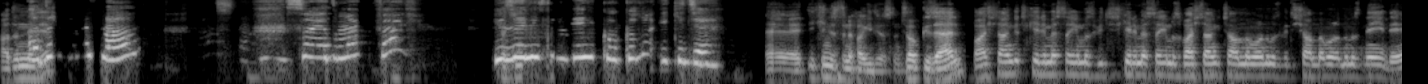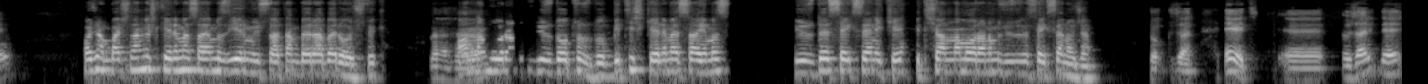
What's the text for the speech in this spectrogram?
Adın nedir? Adım Masal. Soyadım Akfer. 150 İlkokulu 2C. Evet. ikinci sınıfa gidiyorsun. Çok güzel. Başlangıç kelime sayımız, bitiş kelime sayımız, başlangıç anlam oranımız, bitiş anlam oranımız neydi? Hocam başlangıç kelime sayımız 23 zaten beraber ölçtük. Aha. Anlam oranımız %30'du. Bitiş kelime sayımız %82. Bitiş anlam oranımız %80 hocam. Çok güzel. Evet, e, özellikle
